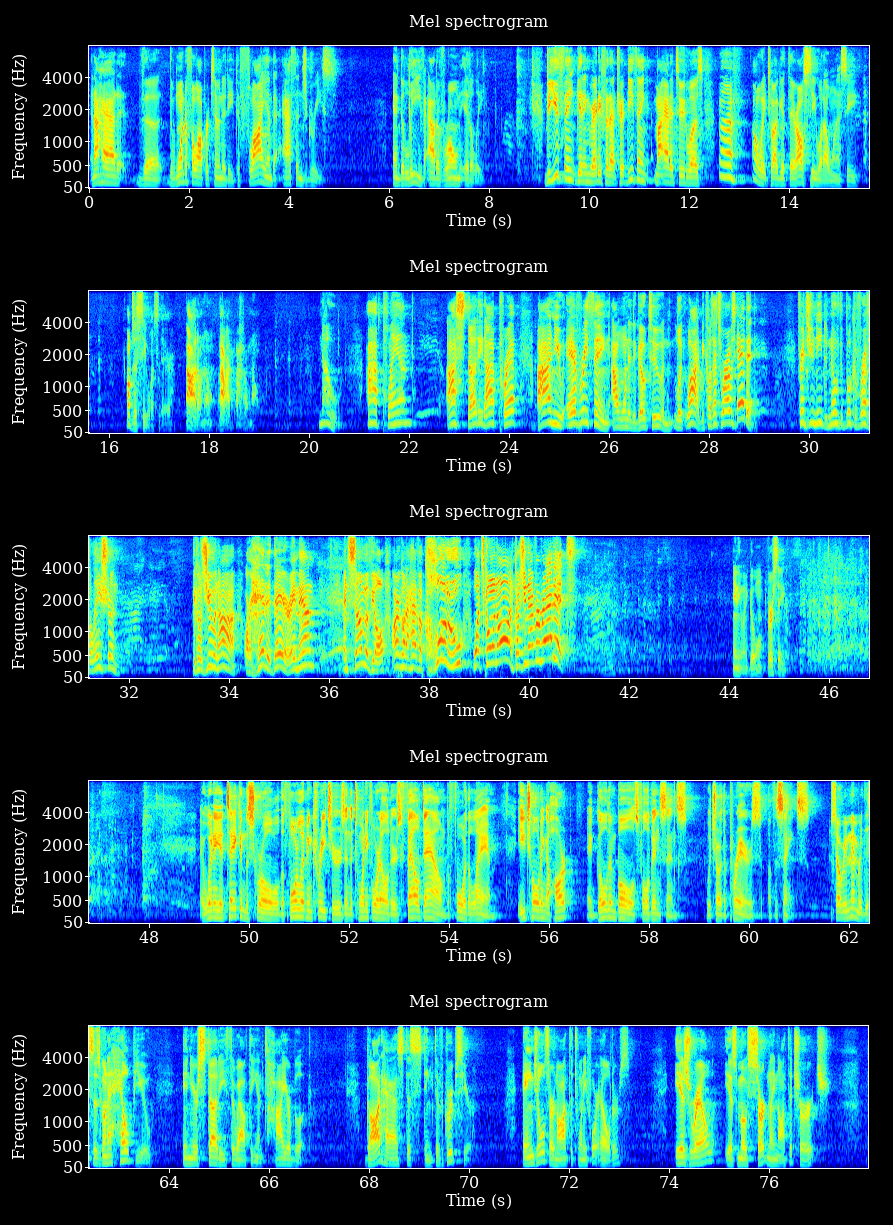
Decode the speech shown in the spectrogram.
and I had the, the wonderful opportunity to fly into Athens, Greece, and to leave out of Rome, Italy. Do you think getting ready for that trip, do you think my attitude was, eh, I'll wait till I get there. I'll see what I want to see. I'll just see what's there. I don't know. I, I don't know. No. I planned, I studied, I prepped. I knew everything I wanted to go to and look. Why? Because that's where I was headed. Friends, you need to know the book of Revelation. Because you and I are headed there. Amen? And some of y'all aren't going to have a clue what's going on because you never read it. Anyway, go on. Verse 8. And when he had taken the scroll, the four living creatures and the 24 elders fell down before the Lamb, each holding a harp and golden bowls full of incense, which are the prayers of the saints. So remember, this is going to help you in your study throughout the entire book. God has distinctive groups here. Angels are not the 24 elders. Israel is most certainly not the church.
